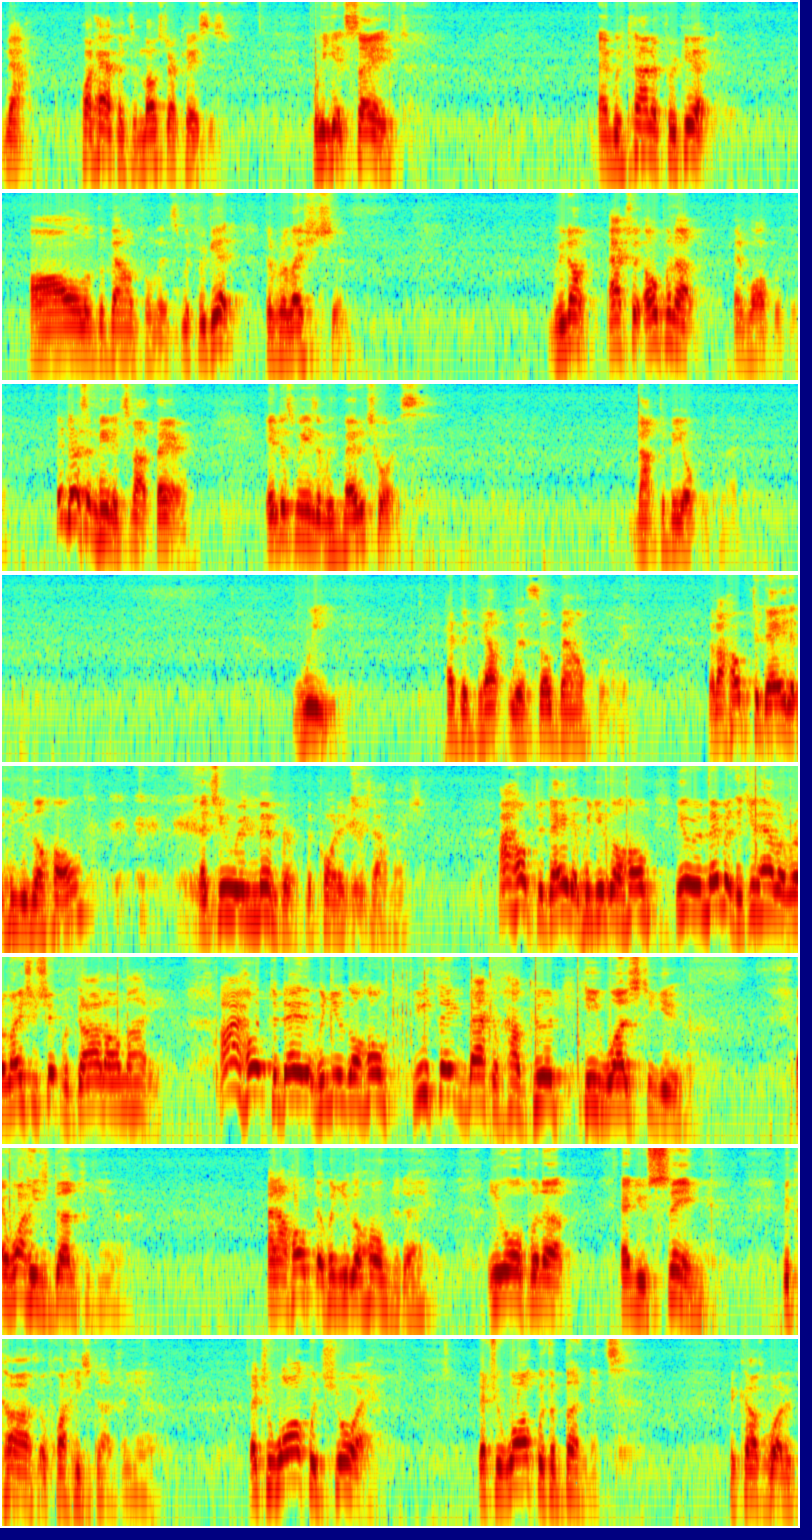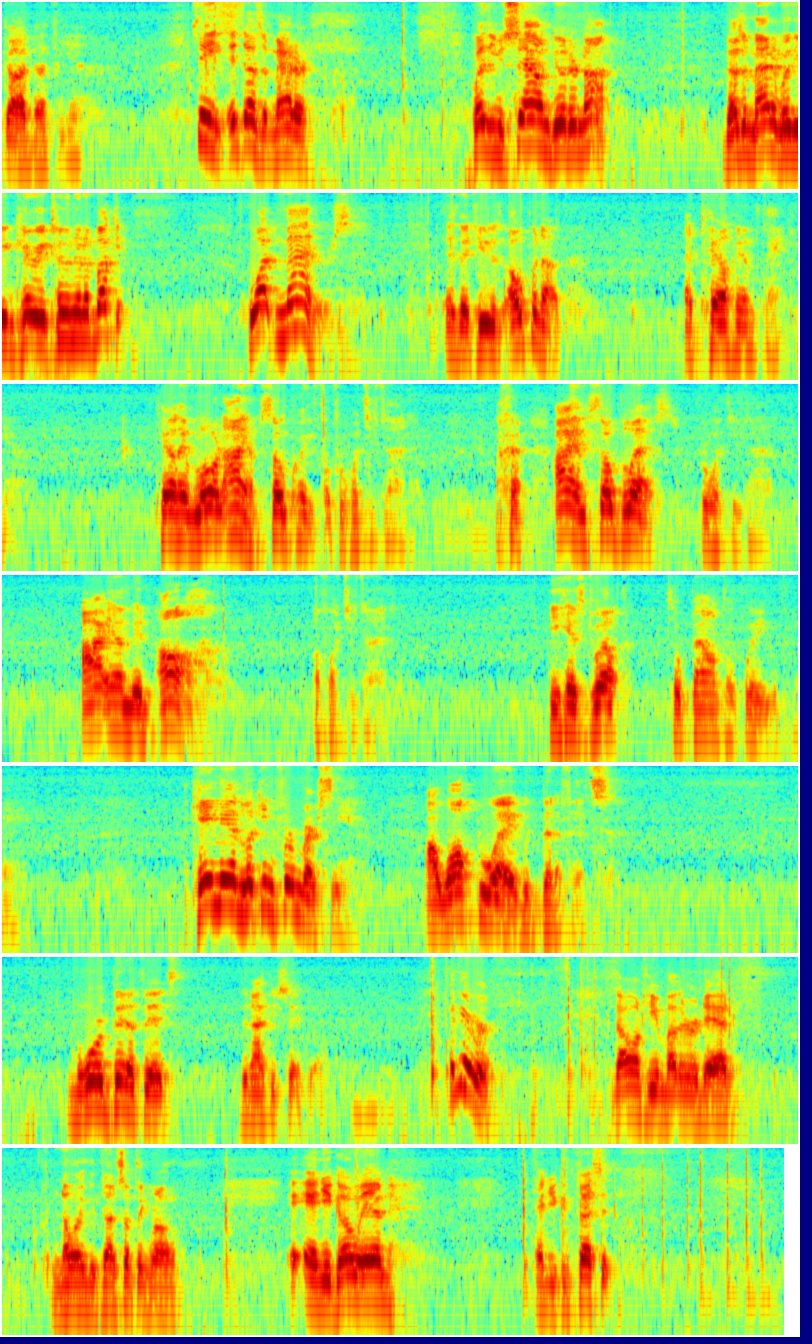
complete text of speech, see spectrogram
Now, what happens in most of our cases? We get saved and we kind of forget all of the bountifulness. We forget the relationship. We don't actually open up and walk with Him. It doesn't mean it's not there. It just means that we've made a choice not to be open to it. We have been dealt with so bountifully that I hope today that when you go home, that you remember the point of your salvation. I hope today that when you go home, you remember that you have a relationship with God Almighty. I hope today that when you go home, you think back of how good He was to you and what He's done for you. And I hope that when you go home today, you open up and you sing because of what He's done for you. That you walk with joy, that you walk with abundance because what has God done for you? See, it doesn't matter whether you sound good or not. It Doesn't matter whether you can carry a tune in a bucket. What matters is that you just open up and tell him thank you. Tell him, Lord, I am so grateful for what you've done. I am so blessed for what you've done. I am in awe of what you've done. He has dwelt so bountifully with me. I came in looking for mercy. I walked away with benefits. More benefits than I could shake at. Have you ever gone to your mother or dad knowing they've done something wrong and you go in and you confess it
